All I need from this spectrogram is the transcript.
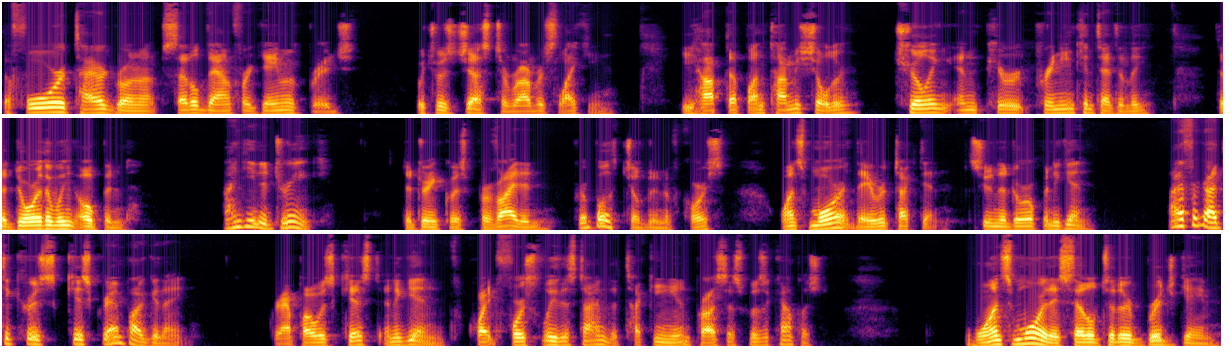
The four tired grown ups settled down for a game of bridge, which was just to Robert's liking. He hopped up on Tommy's shoulder, trilling and preening contentedly. The door of the wing opened. I need a drink. The drink was provided, for both children, of course. Once more they were tucked in. Soon the door opened again. I forgot to kiss, kiss Grandpa goodnight. Grandpa was kissed, and again, quite forcefully this time, the tucking in process was accomplished. Once more they settled to their bridge game.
